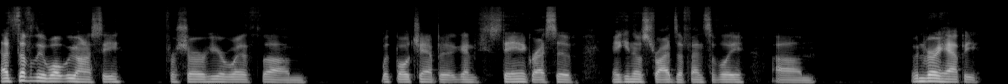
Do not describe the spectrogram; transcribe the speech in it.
that's definitely what we want to see for sure here with um with Beauchamp again staying aggressive, making those strides offensively. Um, I've been very happy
